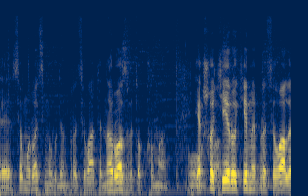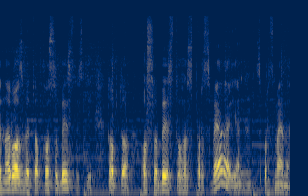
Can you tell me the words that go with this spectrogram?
Е, В цьому році ми будемо працювати на розвиток команд. О, Якщо клас. ті роки ми працювали на розвиток особистості, тобто особистого спортсмена, як Мгм. спортсмена,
